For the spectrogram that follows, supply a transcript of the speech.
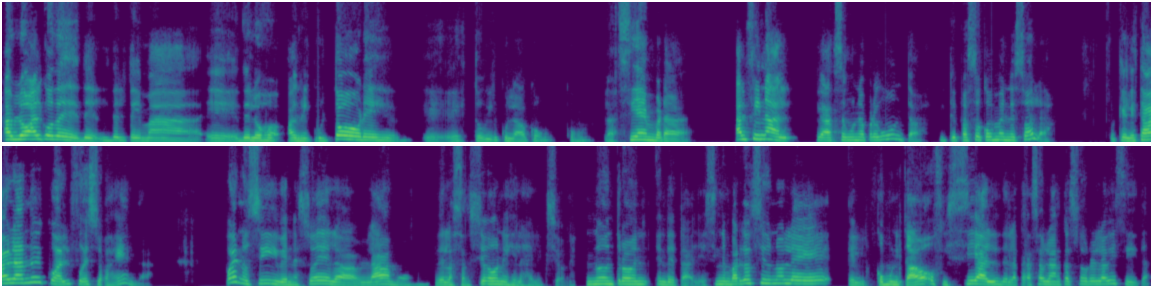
Habló algo de, del tema eh, de los agricultores, eh, esto vinculado con, con, la siembra. Al final le hacen una pregunta, ¿y qué pasó con Venezuela? Porque le estaba hablando de cuál fue su agenda. Bueno, sí, Venezuela, hablamos de las sanciones y las elecciones. No entró en, en detalle. Sin embargo, si uno lee el comunicado oficial de la Casa Blanca sobre la visita,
